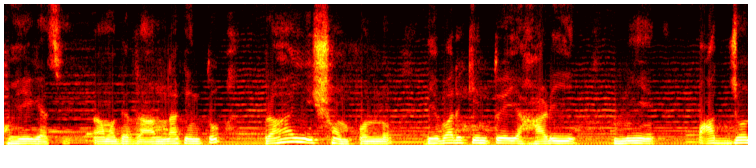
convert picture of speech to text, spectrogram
হয়ে গেছে। আমাদের রান্না কিন্তু প্রায় সম্পন্ন। এবারে কিন্তু এই হাঁড়ি নিয়ে পাঁচজন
